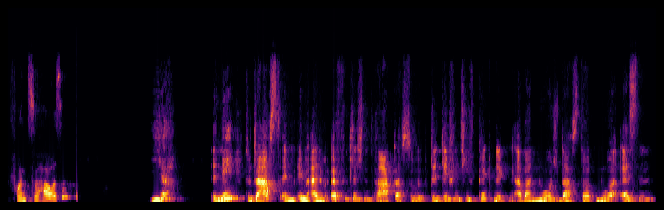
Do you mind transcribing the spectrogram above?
von zu Hause? Ja. Nee, du darfst in, in einem öffentlichen Park darfst du de- definitiv picknicken, aber nur, du darfst dort nur Essen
